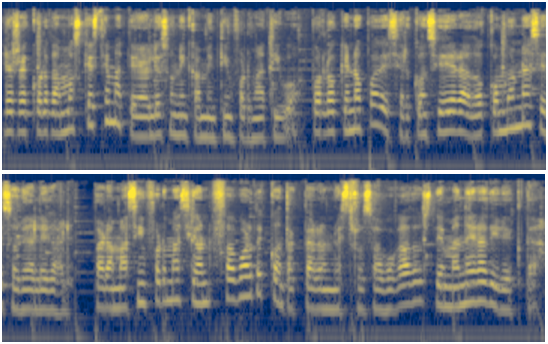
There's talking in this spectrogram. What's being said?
Les recordamos que este material es únicamente informativo, por lo que no puede ser considerado como una asesoría legal. Para más información, favor de contactar a nuestros abogados de manera directa.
